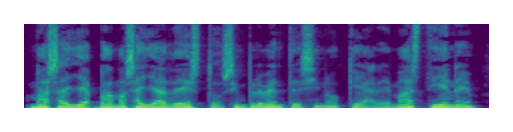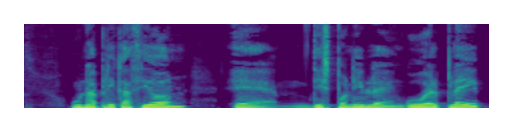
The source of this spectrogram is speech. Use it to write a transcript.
más allá, va más allá de esto simplemente, sino que además tiene una aplicación eh, disponible en Google Play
